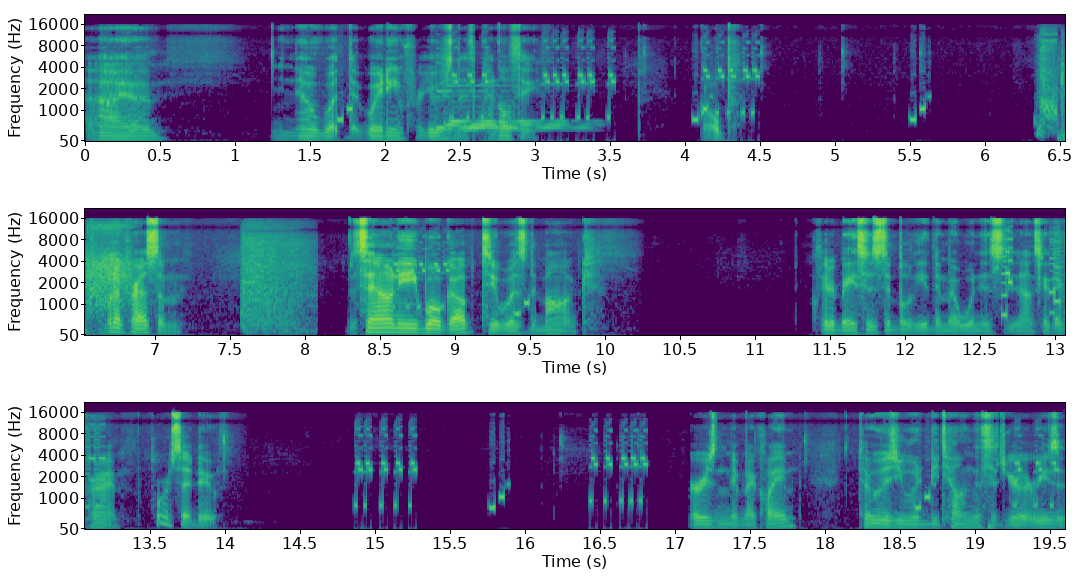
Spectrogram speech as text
uh, you know what they're waiting for you is the penalty. Gulp. I'm gonna press him. The sound he woke up to was the bonk. Clear basis to believe that my witness did not see the crime. Of course I do. A reason to make my claim? Suppose you wouldn't be telling us a good reason.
